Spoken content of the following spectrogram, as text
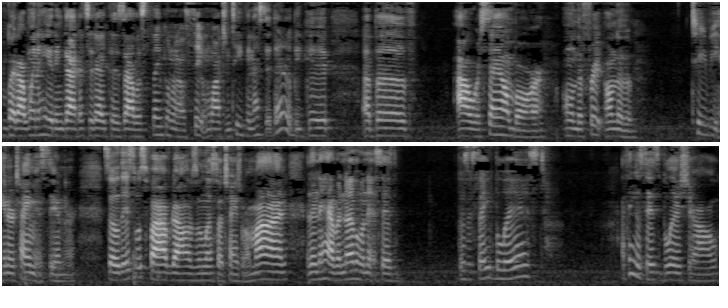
but I went ahead and got it today because I was thinking when I was sitting watching TV, and I said, that'll be good above our sound bar on the frit on the TV entertainment center. So this was $5 unless I change my mind. And then they have another one that says, does it say blessed? I think it says bless y'all.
